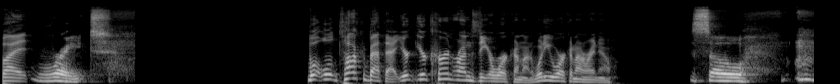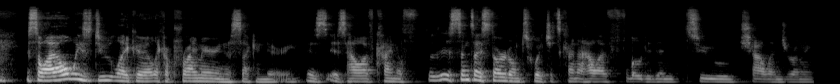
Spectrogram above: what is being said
But right. Well, we'll talk about that. Your your current runs that you're working on. What are you working on right now? So, so I always do like a like a primary and a secondary is is how I've kind of since I started on Twitch. It's kind of how I've floated into challenge running.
